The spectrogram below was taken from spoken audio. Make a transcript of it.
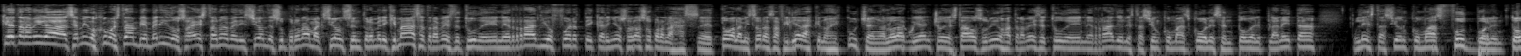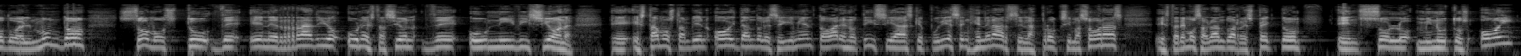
¿Qué tal amigas y amigos? ¿Cómo están? Bienvenidos a esta nueva edición de su programa Acción Centroamérica y más a través de tu DN Radio. Fuerte y cariñoso abrazo para las, eh, todas las emisoras afiliadas que nos escuchan a lo largo y ancho de Estados Unidos a través de tu DN Radio, la estación con más goles en todo el planeta, la estación con más fútbol en todo el mundo. Somos tu DN Radio, una estación de Univisión. Eh, estamos también hoy dándole seguimiento a varias noticias que pudiesen generarse en las próximas horas. Estaremos hablando al respecto en solo minutos. Hoy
